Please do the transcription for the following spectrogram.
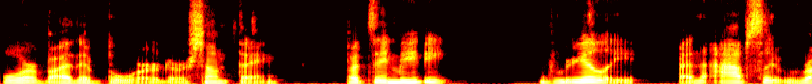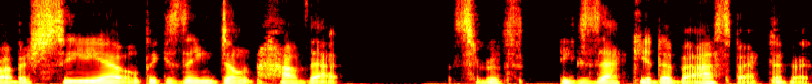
or by the board or something, but they may be really an absolute rubbish CEO because they don't have that sort of executive aspect of it.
